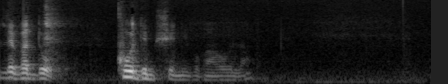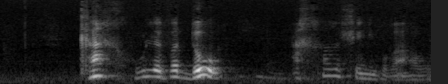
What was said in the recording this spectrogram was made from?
לבדו, קודם שנברא העולם, כך הוא לבדו אחר שנברא העולם.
